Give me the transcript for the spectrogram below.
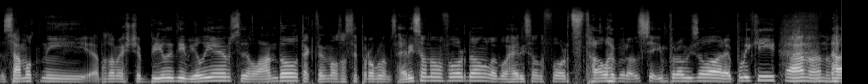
samotný, a potom ešte Billy D. Williams, Lando, tak ten mal zase problém s Harrisonom Fordom, lebo Harrison Ford stále proste improvizoval repliky Áno, áno. a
